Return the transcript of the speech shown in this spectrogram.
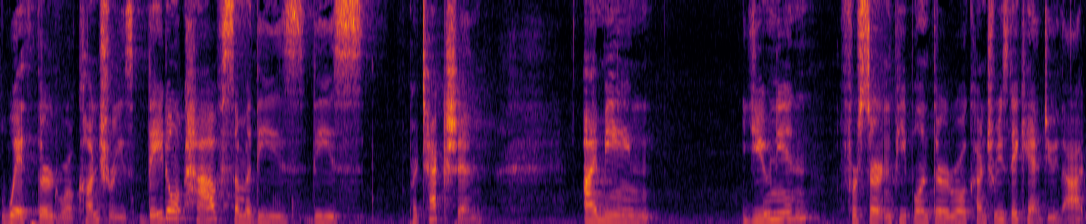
with third world countries, they don't have some of these these protection. I mean, union for certain people in third world countries, they can't do that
